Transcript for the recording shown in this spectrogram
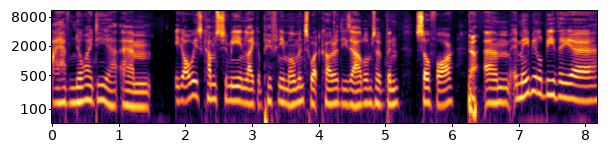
I have no idea. Um, it always comes to me in like epiphany moments what color these albums have been so far. Yeah. Um, and maybe it'll be the uh,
